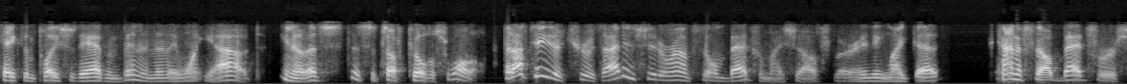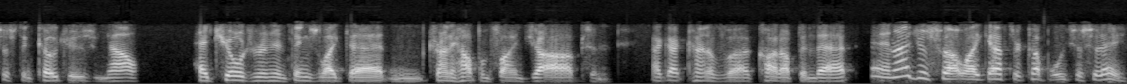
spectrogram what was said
take them places they haven't been, and then they want you out. You know, that's that's a tough pill to swallow. But I'll tell you the truth, I didn't sit around feeling bad for myself or anything like that. Kind of felt bad for assistant coaches who now had children and things like that, and trying to help them find jobs. And I got kind of uh, caught up in that, and I just felt like after a couple of weeks, I said, "Hey,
